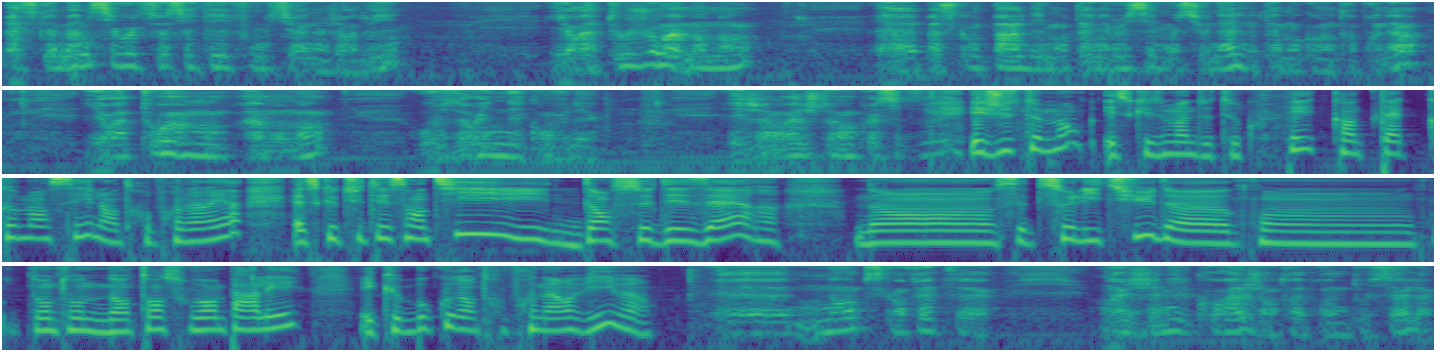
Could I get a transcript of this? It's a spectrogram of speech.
Parce que même si votre société fonctionne aujourd'hui, il y aura toujours un moment, euh, parce qu'on parle des montagnes russes émotionnelles, notamment comme entrepreneur, il y aura toujours un, mo- un moment où vous aurez une déconvenue. Et j'aimerais justement préciser, Et justement, excuse-moi de te couper, quand tu as commencé l'entrepreneuriat, est-ce que tu t'es senti dans ce désert, dans cette solitude euh, dont on entend souvent parler et que beaucoup d'entrepreneurs vivent? Euh, non, parce qu'en fait, euh, moi j'ai jamais eu le courage d'entreprendre tout seul.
